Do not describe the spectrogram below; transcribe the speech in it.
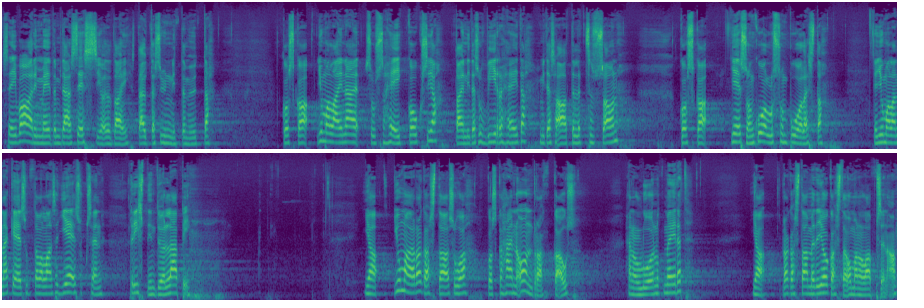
Se ei vaadi meitä mitään sessioita tai täyttä synnittömyyttä, koska Jumala ei näe sussa heikkouksia tai niitä sun virheitä, mitä sä ajattelet, että sussa on, koska Jeesus on kuollut sun puolesta ja Jumala näkee sut tavallaan sen Jeesuksen ristintyön läpi. Ja Jumala rakastaa sua, koska hän on rakkaus. Hän on luonut meidät ja rakastaa meitä jokaista omana lapsenaan.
